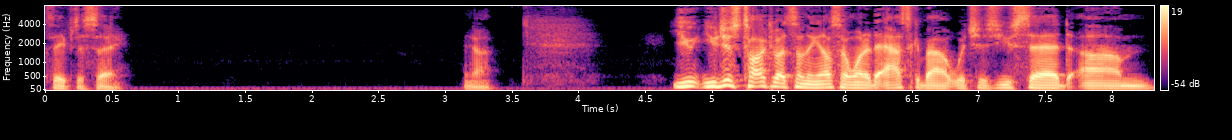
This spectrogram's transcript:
Safe to say. You you just talked about something else I wanted to ask about, which is you said um,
